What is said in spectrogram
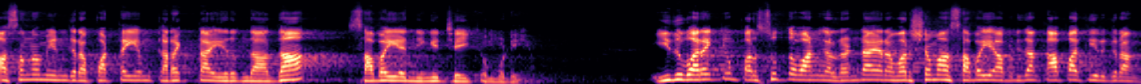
வசனம் என்கிற பட்டயம் கரெக்டாக இருந்தால் தான் சபையை நீங்கள் ஜெயிக்க முடியும். இது வரைக்கும் பரிசுத்தவான்கள் ரெண்டாயிரம் வருஷமாக சபையை அப்படி தான் காப்பாற்றி இருக்கிறாங்க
